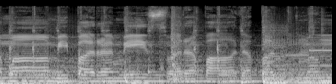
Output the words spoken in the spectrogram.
प्रातर्नमामि परमेश्वरपादपद्मम्।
